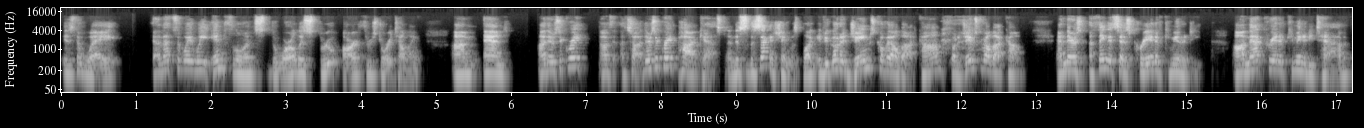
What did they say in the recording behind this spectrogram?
is the way. Uh, that's the way we influence the world is through art, through storytelling, um, and uh, there's a great uh, so there's a great podcast, and this is the second shameless plug. If you go to jamescovell.com, go to jamescovell.com, and there's a thing that says creative community. On that creative community tab,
